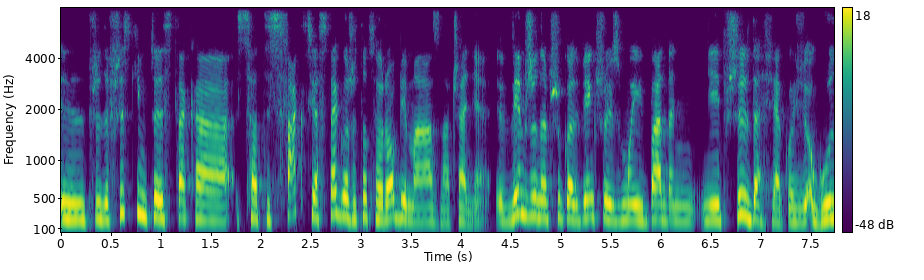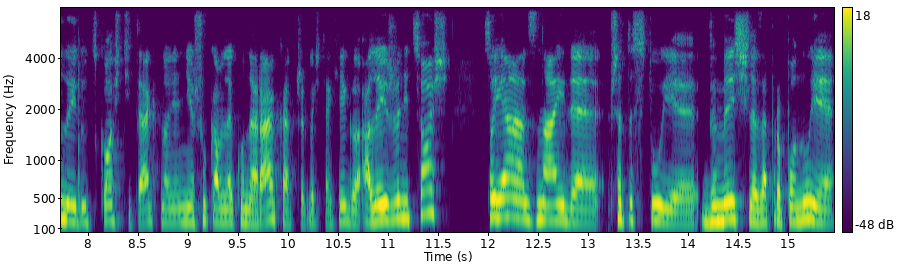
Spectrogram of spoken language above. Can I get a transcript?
y, przede wszystkim to jest taka satysfakcja z tego, że to, co robię, ma znaczenie. Wiem, że na przykład większość z moich badań nie przyda się jakoś ogólnej ludzkości, tak? No nie, nie szukam leku na raka, czegoś takiego, ale jeżeli coś, co ja znajdę, przetestuję, wymyślę, zaproponuję,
